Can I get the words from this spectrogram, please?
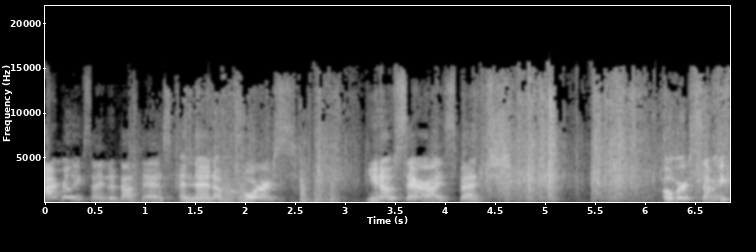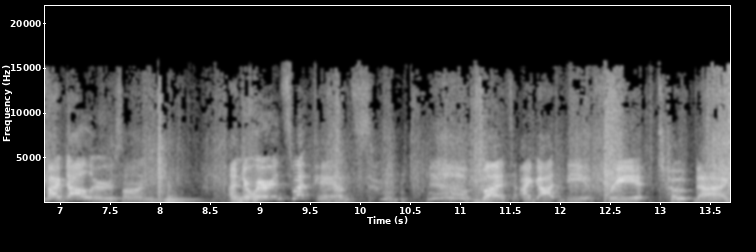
I'm really excited about this. And then of course, you know Sarah, I spent over $75 on underwear and sweatpants. but I got the free tote bag.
